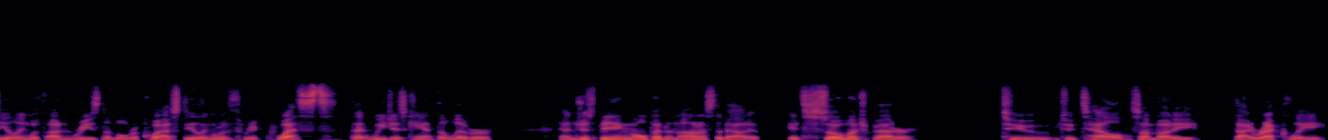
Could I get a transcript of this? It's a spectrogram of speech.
dealing with unreasonable requests, dealing with requests that we just can't deliver, and just being open and honest about it. It's so much better to to tell somebody directly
